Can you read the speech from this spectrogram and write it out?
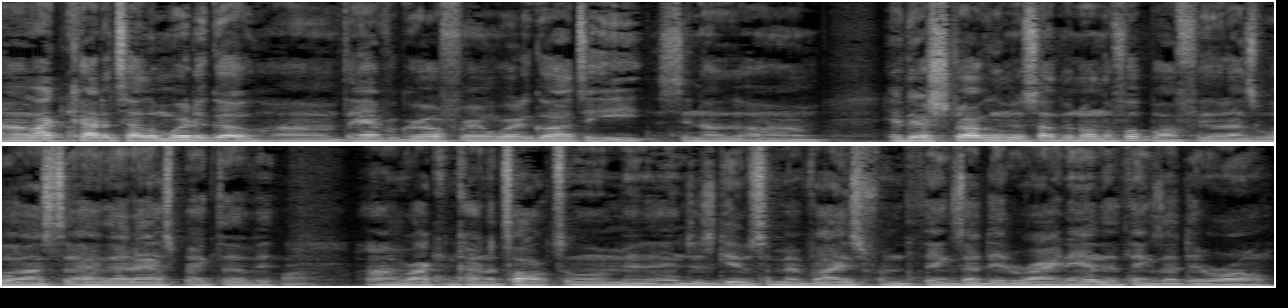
um, I can kind of tell them where to go. Um, if they have a girlfriend, where to go out to eat. You know, um, if they're struggling with something on the football field as well, I still have that aspect of it um, where I can kind of talk to them and, and just give them some advice from the things I did right and the things I did wrong.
